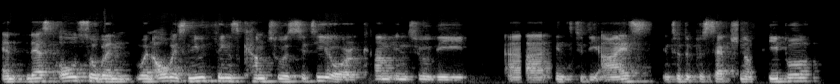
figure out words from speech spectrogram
and there's also when when always new things come to a city or come into the uh, into the eyes into the perception of people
